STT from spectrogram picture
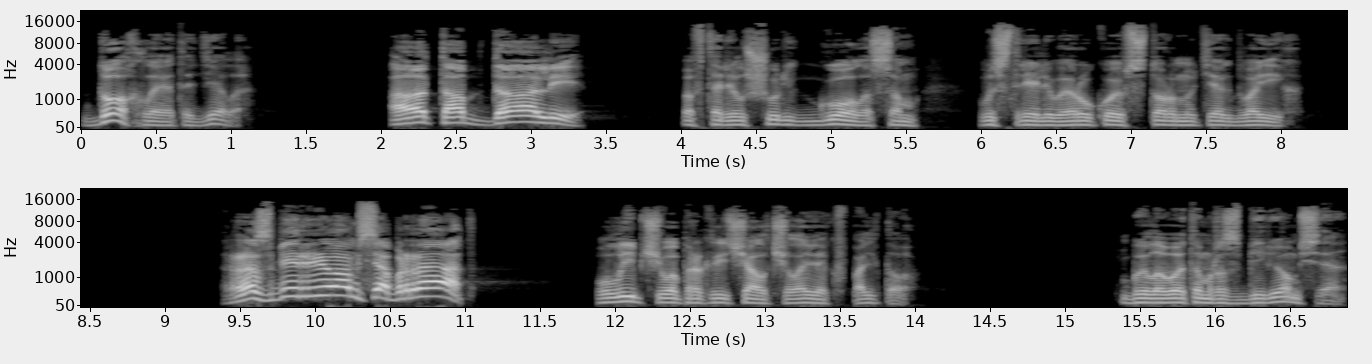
Дохлое это дело. — Отобдали! — повторил Шурик голосом, выстреливая рукой в сторону тех двоих. «Разберемся, брат!» — улыбчиво прокричал человек в пальто. Было в этом «разберемся»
